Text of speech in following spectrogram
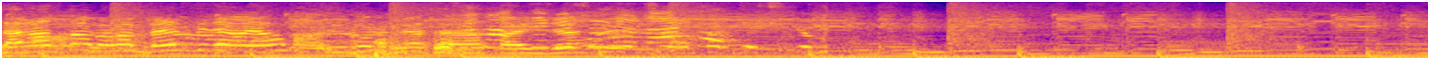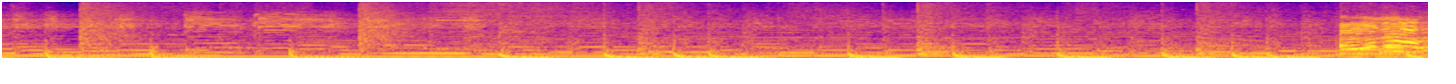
Sen atlama lan ben bile ayağım ağrıyorum ya sen atlayınca. Beyler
